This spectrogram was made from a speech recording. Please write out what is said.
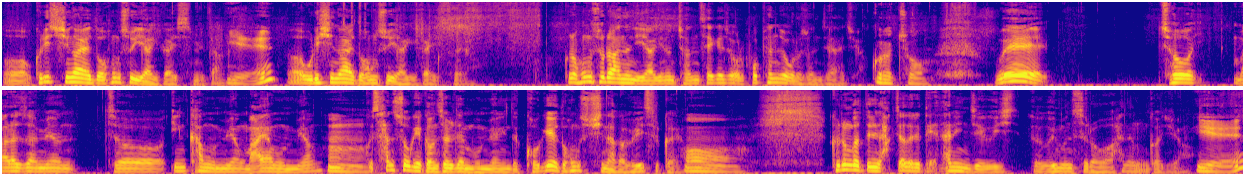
어, 그리스 신화에도 홍수 이야기가 있습니다. 예. 어, 우리 신화에도 홍수 이야기가 있어요. 그럼 홍수라는 이야기는 전 세계적으로 보편적으로 존재하죠. 그렇죠. 왜 저 말하자면 저 잉카 문명, 마야 문명, 음. 그산 속에 건설된 문명인데 거기에도 홍수 신화가 왜 있을까요? 어. 그런 것들이 학자들이 대단히 이제 의, 의문스러워하는 거죠. 예.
